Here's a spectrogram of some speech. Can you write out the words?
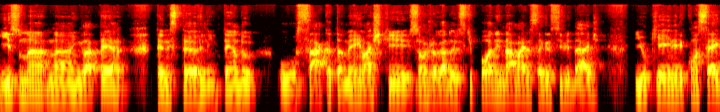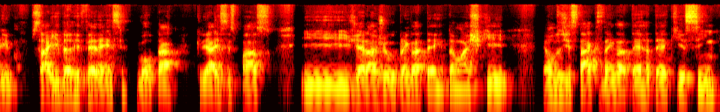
Isso na, na Inglaterra, tendo Sterling, tendo o Saka também, eu acho que são jogadores que podem dar mais essa agressividade e o Kane ele consegue sair da referência, voltar, criar esse espaço e gerar jogo para a Inglaterra. Então acho que é um dos destaques da Inglaterra até aqui assim,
